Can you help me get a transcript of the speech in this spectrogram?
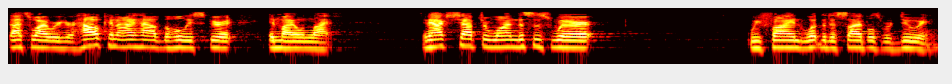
That's why we're here. How can I have the Holy Spirit in my own life? In Acts chapter 1, this is where we find what the disciples were doing.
